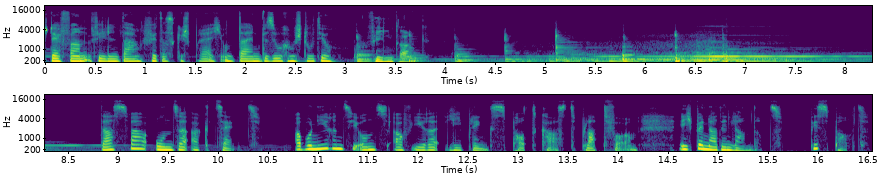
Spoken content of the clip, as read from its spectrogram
Stefan, vielen Dank für das Gespräch und deinen Besuch im Studio. Vielen Dank. Das war unser Akzent. Abonnieren Sie uns auf Ihrer Lieblingspodcast-Plattform. Ich bin Nadine Landert. Bis bald.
